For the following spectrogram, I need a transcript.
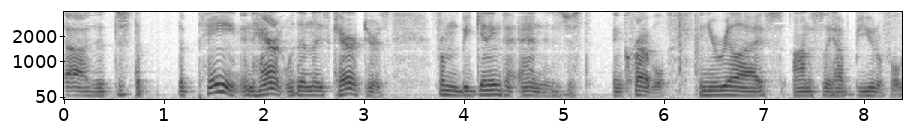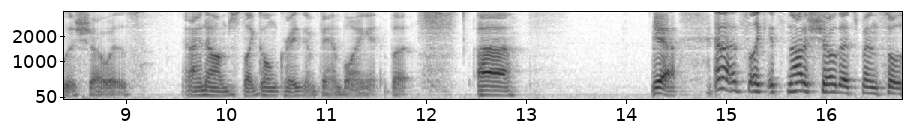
uh, just the the pain inherent within these characters from beginning to end is just incredible. And you realize honestly how beautiful this show is. And i know i'm just like going crazy i'm fanboying it but uh yeah, and it's like it's not a show that's been so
